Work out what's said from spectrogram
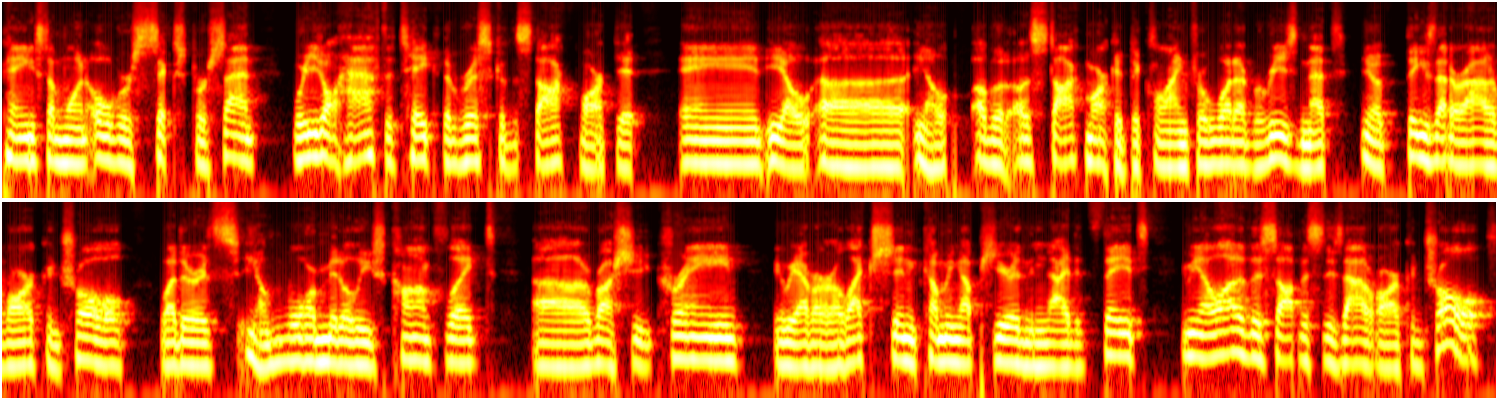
paying someone over six percent, where you don't have to take the risk of the stock market and you know, uh, you know, of a, a stock market decline for whatever reason. That's you know things that are out of our control, whether it's you know more Middle East conflict, uh, Russia, Ukraine. We have our election coming up here in the United States I mean, a lot of this obviously is out of our control.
